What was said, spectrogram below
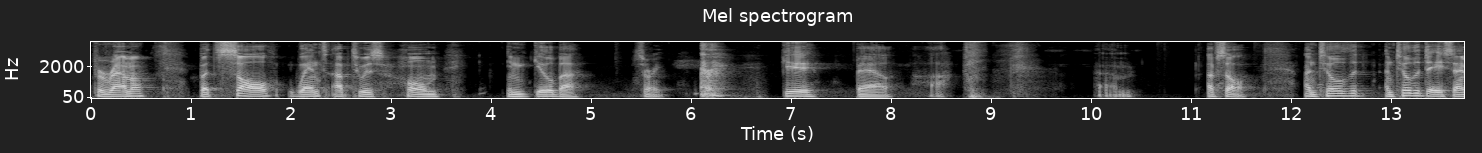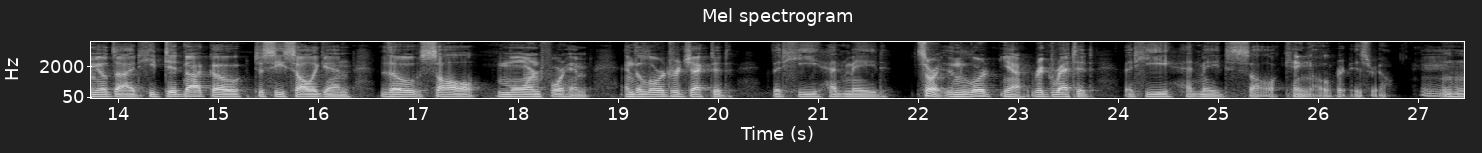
for Ramah, but Saul went up to his home in Gilba, sorry, Gilbal, um, of Saul. Until the until the day Samuel died, he did not go to see Saul again, though Saul mourned for him, and the Lord rejected that he had made sorry, and the Lord yeah, regretted that he had made Saul king over Israel. Hmm. Mm-hmm.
